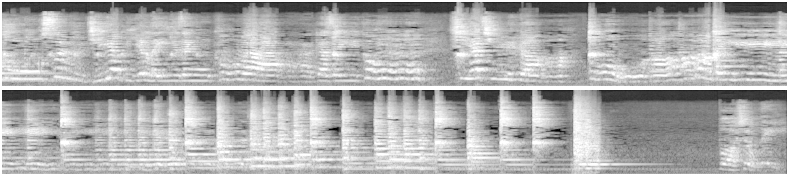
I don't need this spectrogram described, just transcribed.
公手千比雷人苦啊！个人工先去呀，不累。宝兄弟，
